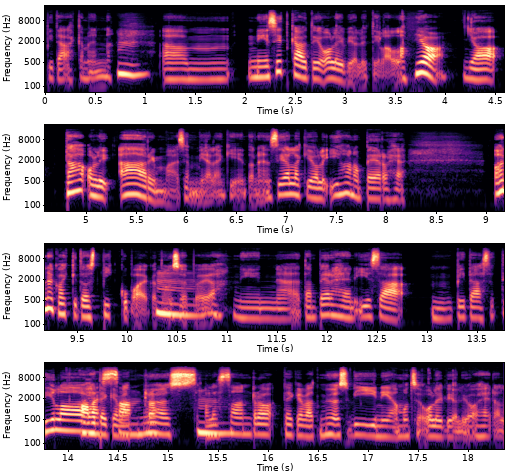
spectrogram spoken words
Pitää ehkä mennä. Mm. Öm, niin sitten käytiin oliviöljytilalla. Joo. Ja tämä oli äärimmäisen mielenkiintoinen. Sielläkin oli ihana perhe. Aina kaikki toiset pikkupaikat on Mm. söpöjä. Niin tämän perheen isä mm, pitää se tilaa. He tekevät Alessandro. myös, Mm. Alessandro tekevät myös viiniä, mutta se oliviöljy on heidän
